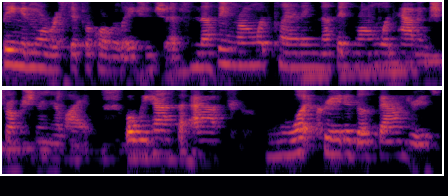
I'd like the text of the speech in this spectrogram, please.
being in more reciprocal relationships. Nothing wrong with planning nothing wrong with having structure in your life but we have to ask what created those boundaries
